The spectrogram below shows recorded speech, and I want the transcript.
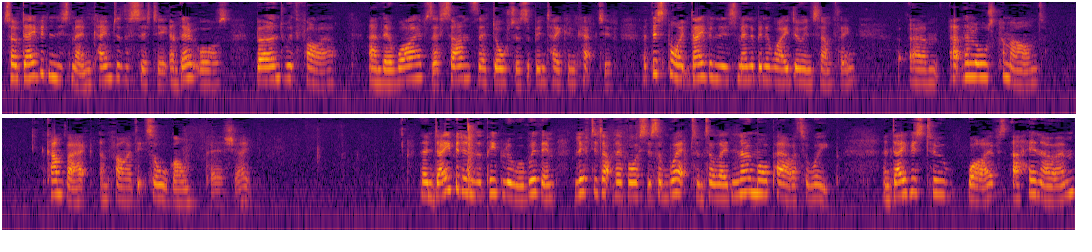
So David and his men came to the city, and there it was, burned with fire, and their wives, their sons, their daughters had been taken captive. At this point, David and his men had been away doing something um, at the Lord's command come back and find it's all gone pear shaped. Then David and the people who were with him lifted up their voices and wept until they had no more power to weep. And David's two wives, Ahinoam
